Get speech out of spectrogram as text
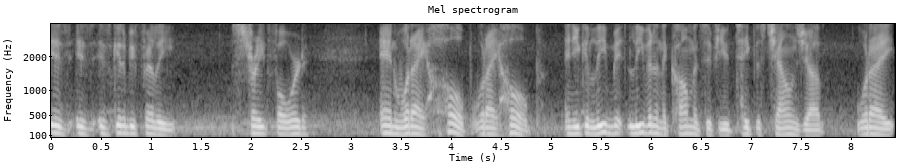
is is, is going to be fairly straightforward. And what I hope, what I hope, and you can leave it, leave it in the comments if you take this challenge up. What I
